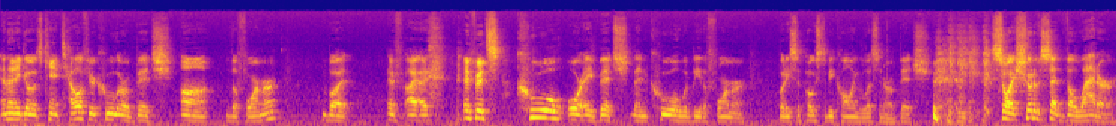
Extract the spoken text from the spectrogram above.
and then he goes, "Can't tell if you're cool or a bitch." Uh, the former, but if I, I if it's cool or a bitch, then cool would be the former. But he's supposed to be calling the listener a bitch, so I should have said the latter,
